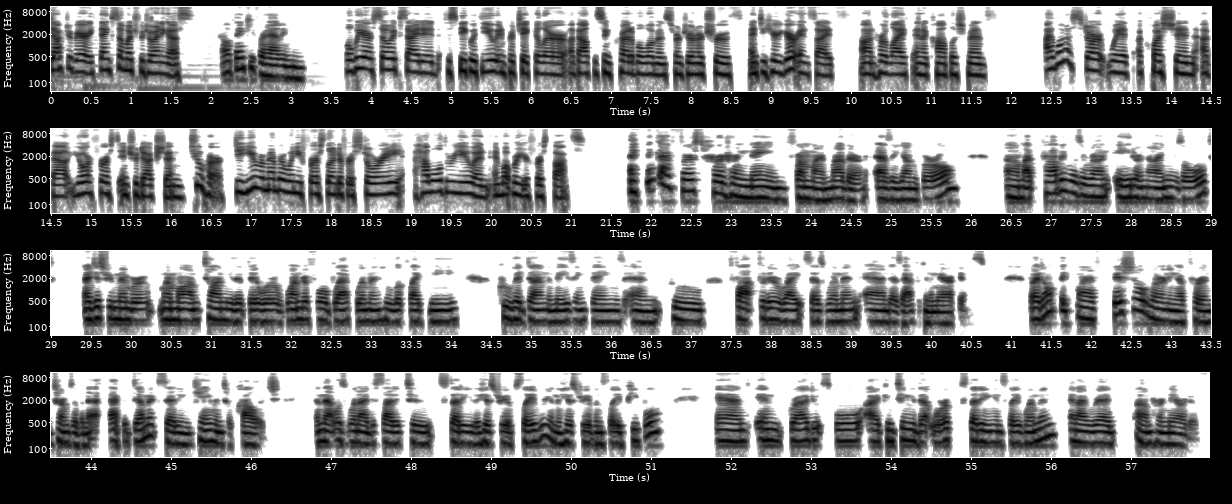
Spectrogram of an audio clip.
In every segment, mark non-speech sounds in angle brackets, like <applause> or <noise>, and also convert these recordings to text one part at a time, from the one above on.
Dr. Berry, thanks so much for joining us. Oh, thank you for having me. Well, we are so excited to speak with you in particular about this incredible woman, Sojourner Truth, and to hear your insights on her life and accomplishments. I want to start with a question about your first introduction to her. Do you remember when you first learned of her story? How old were you and, and what were your first thoughts? I think I first heard her name from my mother as a young girl. Um, I probably was around eight or nine years old. I just remember my mom telling me that there were wonderful Black women who looked like me, who had done amazing things, and who fought for their rights as women and as African Americans. But I don't think my official learning of her in terms of an a- academic setting came until college. And that was when I decided to study the history of slavery and the history of enslaved people. And in graduate school, I continued that work studying enslaved women, and I read um, her narrative.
